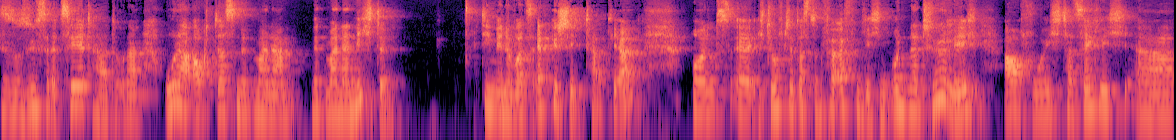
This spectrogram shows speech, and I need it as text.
die so süß erzählt hat. Oder, oder auch das mit meiner, mit meiner Nichte, die mir eine WhatsApp geschickt hat, ja. Und äh, ich durfte das dann veröffentlichen. Und natürlich auch, wo ich tatsächlich äh,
